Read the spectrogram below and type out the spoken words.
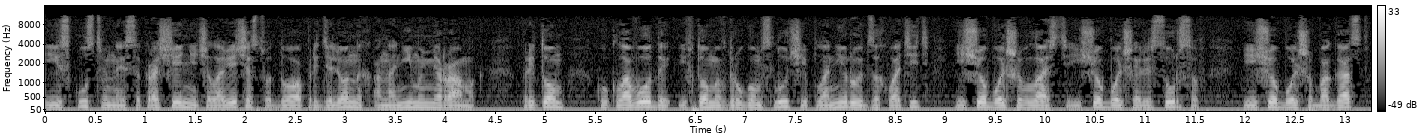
и искусственное сокращение человечества до определенных анонимами рамок. Притом кукловоды и в том и в другом случае планируют захватить еще больше власти, еще больше ресурсов и еще больше богатств,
